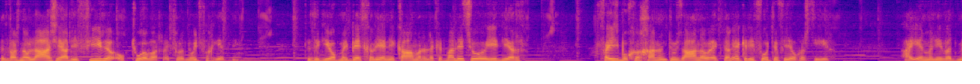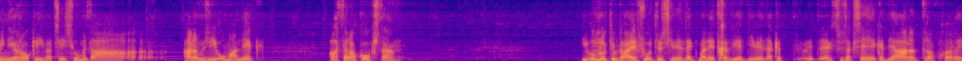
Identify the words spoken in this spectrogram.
Dit was nou laas jaar die 4de Oktober. Ek sal dit nooit vergeet nie. Toe ek hier op my bed gelê in die kamer en ek het maar net so hier deur Facebook gegaan en toe daar nou ek dink ek het die foto vir jou gestuur. Hy een meneer wat meneer Rokkie wat sy so met haar arms hier om haar nek agter haar kop staan. Die oomblik toe ek daai foto sien het ek maar net geweet, jy weet, ek het ek soos ek sê, ek het jare terug gery.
